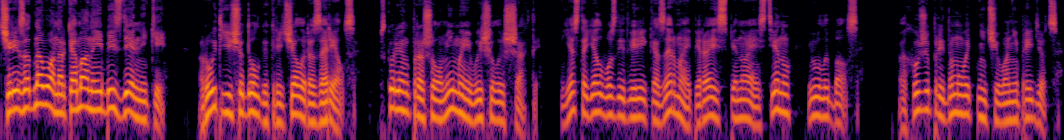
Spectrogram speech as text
Через одного наркоманы и бездельники!» Руид еще долго кричал и разорялся. Вскоре он прошел мимо и вышел из шахты. Я стоял возле дверей казармы, опираясь спиной о стену, и улыбался. Похоже, придумывать ничего не придется.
